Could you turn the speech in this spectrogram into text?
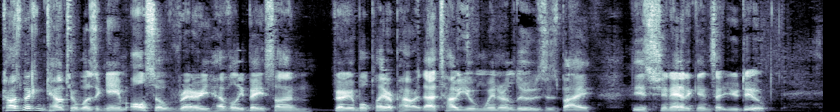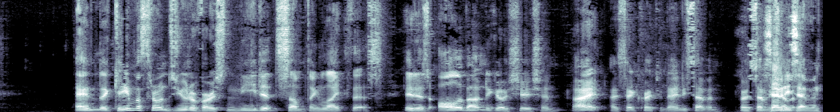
Cosmic Encounter was a game also very heavily based on variable player power. That's how you win or lose is by these shenanigans that you do. And the Game of Thrones universe needed something like this. It is all about negotiation. All right, I stand corrected. Ninety-seven or seventy-seven. Seventy-seven.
